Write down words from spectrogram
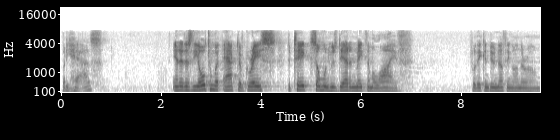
But He has. And it is the ultimate act of grace to take someone who's dead and make them alive, for they can do nothing on their own.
